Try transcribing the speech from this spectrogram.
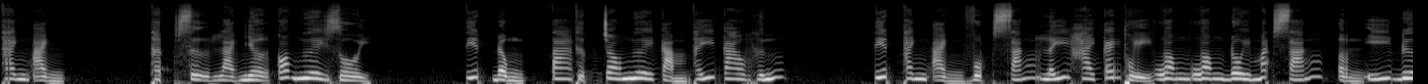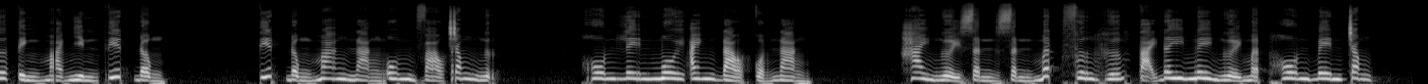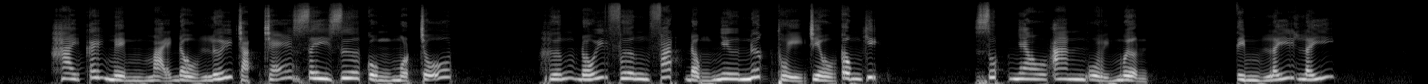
Thanh ảnh. Thật sự là nhờ có ngươi rồi. Tiết đồng ta thực cho ngươi cảm thấy cao hứng. Tiết thanh ảnh vụt sáng lấy hai cái thủy uong uong đôi mắt sáng, ẩn ý đưa tình mà nhìn tiết đồng. Tiết đồng mang nàng ôm vào trong ngực. Hôn lên môi anh đào của nàng. Hai người dần dần mất phương hướng tại đây mê người mật hôn bên trong. Hai cái mềm mại đầu lưới chặt chẽ dây dưa cùng một chỗ. Hướng đối phương phát động như nước thủy triều công kích. Giúp nhau an ủi mượn. Tìm lấy lấy.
